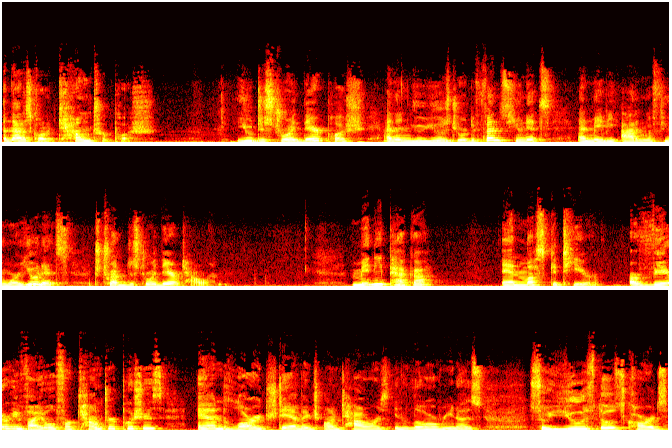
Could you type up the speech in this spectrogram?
and that is called a counter push. You destroyed their push, and then you used your defense units and maybe adding a few more units to try to destroy their tower. Mini P.E.K.K.A. and Musketeer are very vital for counter pushes and large damage on towers in low arenas so use those cards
